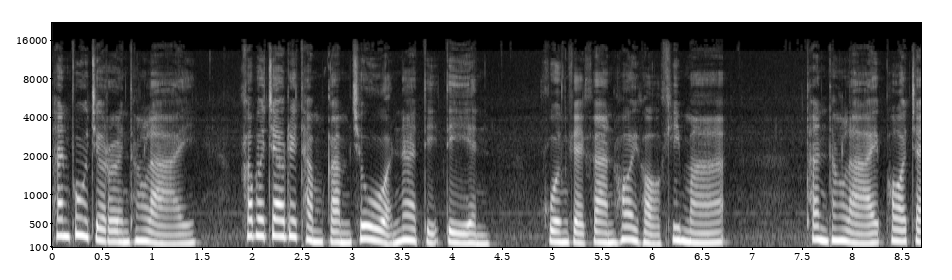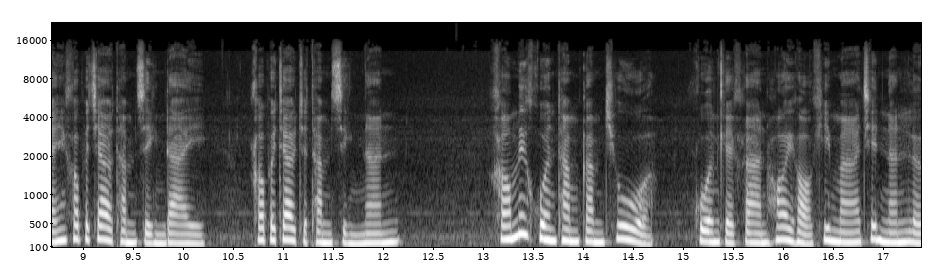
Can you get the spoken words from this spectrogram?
ท่านผู้เจริญทั้งหลายข้าพเจ้าได้ทำกรรมชั่วหน้าติเตียน ควรแก่การห้อยหอขี้ม้า ท่านทั้งหลายพอใจให้ข้าพเจ้าทำสิ่งใดข้าพเจ้าจะทำสิ่งนั้น เขาไม่ควรทำกรรมชั่ว ควรแก่การห้อยหอขี้ม้าเช่นนั้นเล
